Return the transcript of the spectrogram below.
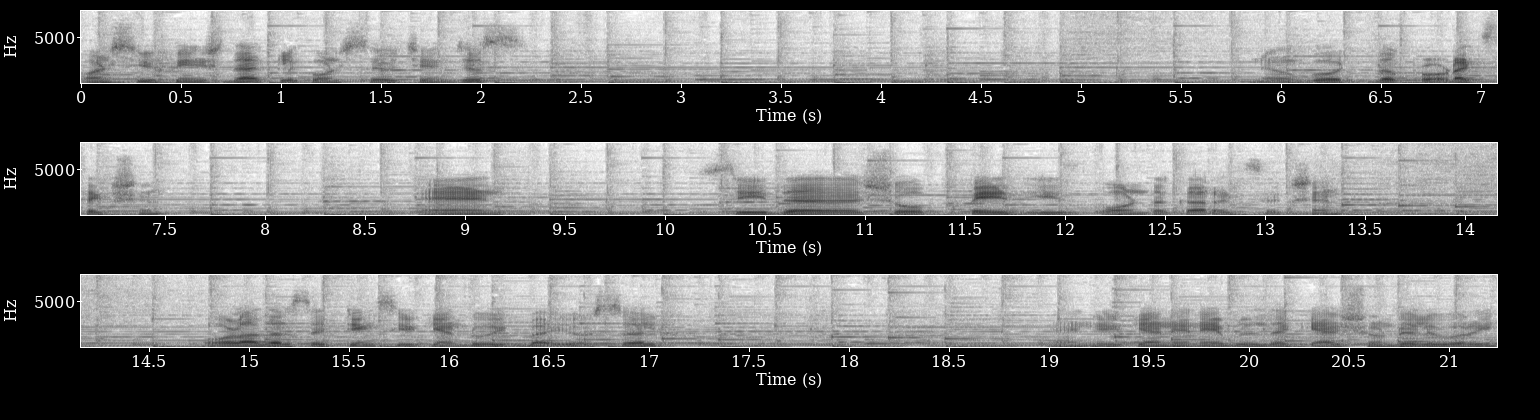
Once you finish that click on save changes. Now go to the product section and see the shop page is on the correct section. All other settings you can do it by yourself. And you can enable the cash on delivery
